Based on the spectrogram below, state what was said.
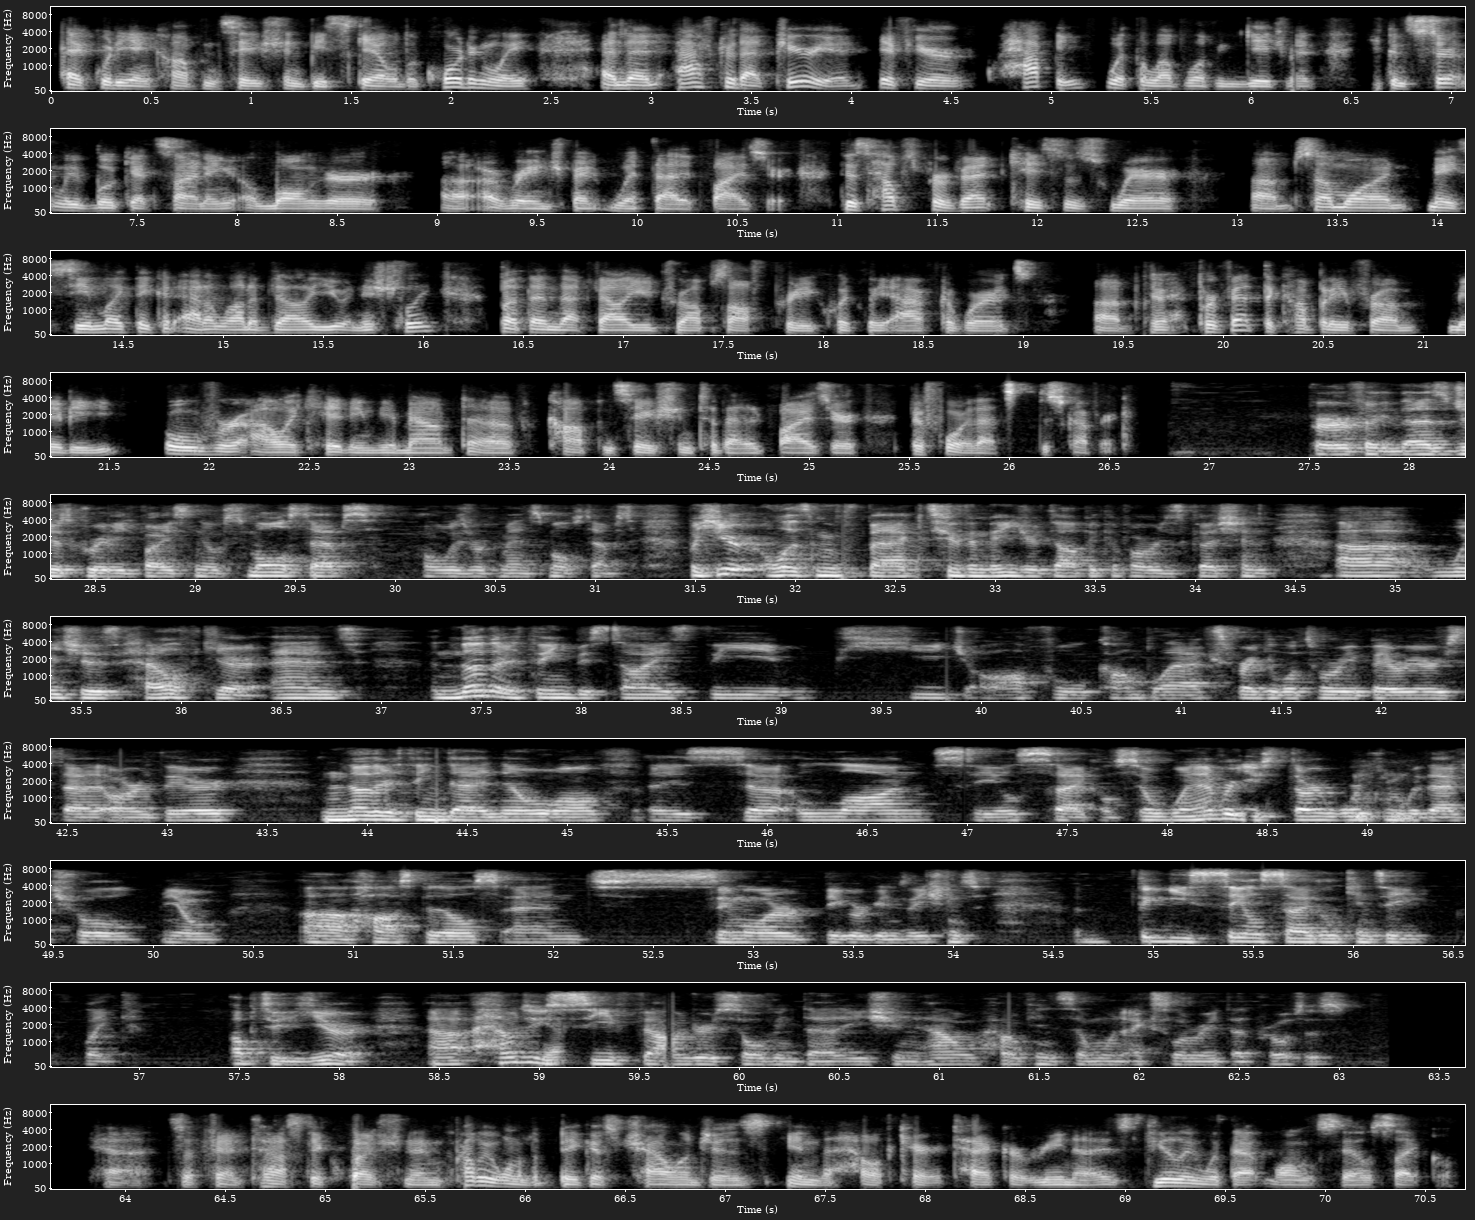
equity and compensation be scaled accordingly. And then after that period, if you're happy with the level of engagement, you can certainly look at signing a longer uh, arrangement with that advisor. This helps prevent cases where um, someone may seem like they could add a lot of value initially, but then that value drops off pretty quickly afterwards um, to prevent the company from maybe over allocating the amount of compensation to that advisor before that's discovered. Perfect. That's just great advice. You know, small steps. Always recommend small steps. But here, let's move back to the major topic of our discussion, uh, which is healthcare. And another thing besides the huge, awful, complex regulatory barriers that are there, another thing that I know of is uh, long sales cycle. So whenever you start working mm-hmm. with actual, you know, uh, hospitals and similar big organizations, the sales cycle can take like up to a year. Uh, how do you yeah. see founders solving that issue, and how how can someone accelerate that process? Yeah, it's a fantastic question, and probably one of the biggest challenges in the healthcare tech arena is dealing with that long sales cycle.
